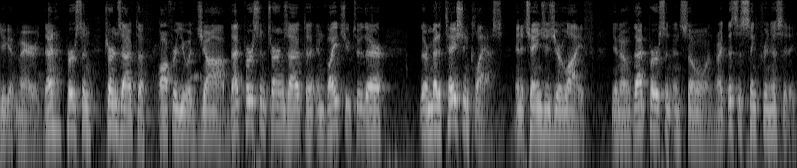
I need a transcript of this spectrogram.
You get married. That person turns out to offer you a job. That person turns out to invite you to their, their meditation class and it changes your life. You know, that person and so on, right? This is synchronicity.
